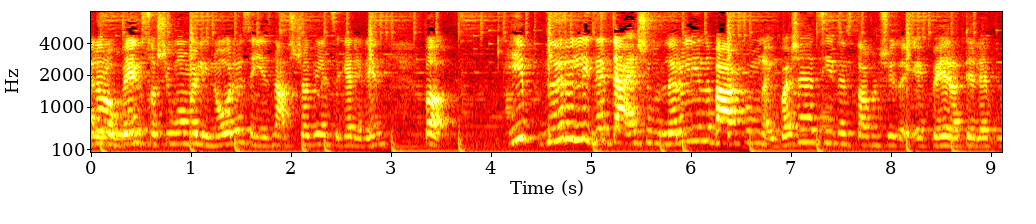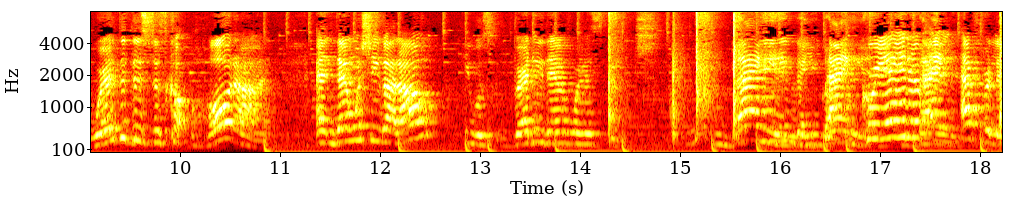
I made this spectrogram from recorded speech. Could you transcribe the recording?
a little big so she won't really notice and you're not struggling to get it in. But he literally did that, and she was literally in the bathroom, like, brushing her teeth and stuff. And she's like, espérate, like, where did this just come? Hold on. And then when she got out, he was ready there for his speech. Banging. There you go. Banging. Creative Banging. and effortless.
